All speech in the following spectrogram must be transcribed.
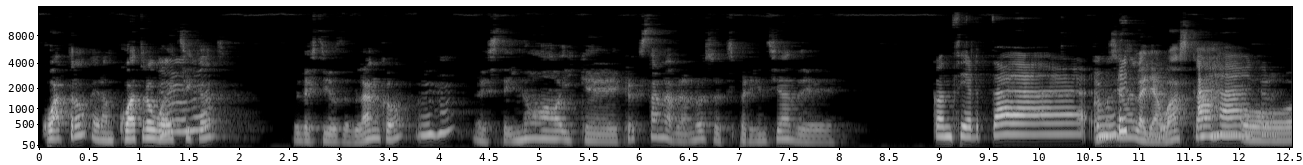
cuatro, eran cuatro white chicas vestidos de blanco. Este, y no, y que creo que están hablando de su experiencia de con cierta ¿Cómo se llama? ¿La ayahuasca? o,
